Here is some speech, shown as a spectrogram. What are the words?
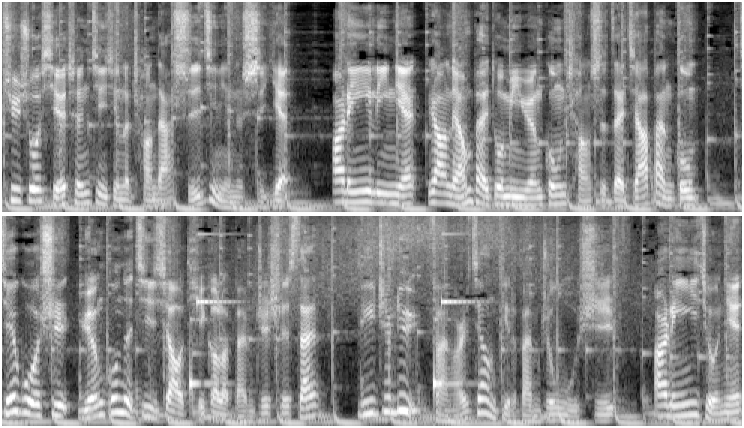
据说携程进行了长达十几年的实验。二零一零年，让两百多名员工尝试在家办公，结果是员工的绩效提高了百分之十三，离职率反而降低了百分之五十。二零一九年，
